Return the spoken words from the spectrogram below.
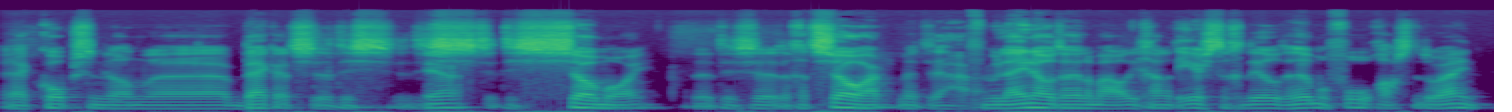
Uh, Kops en dan. Dat is, dat is, ja. dat is zo mooi. Dat, is, dat gaat zo hard met ja, Formule 1 auto helemaal. Die gaan het eerste gedeelte helemaal vol gasten doorheen.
